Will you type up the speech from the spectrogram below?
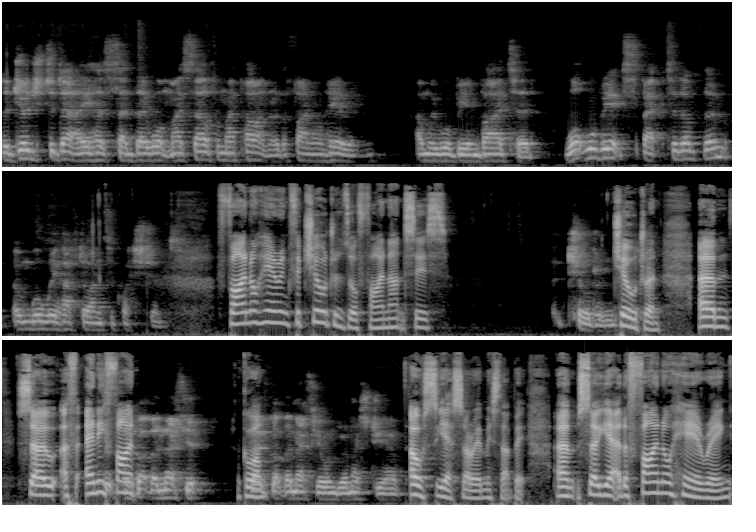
The judge today has said they want myself and my partner at the final hearing, and we will be invited. What will be expected of them, and will we have to answer questions? Final hearing for children's or finances? Children. Children. Um, so if any They've fine. got the nephew. Go on. They've got the nephew under an SGO. Oh, so yeah, sorry, I missed that bit. Um, so yeah, at a final hearing,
